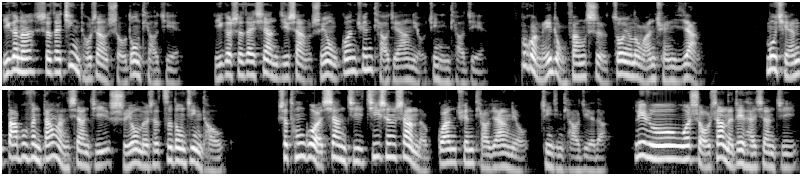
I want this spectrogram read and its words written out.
一个呢是在镜头上手动调节，一个是在相机上使用光圈调节按钮进行调节。不管哪种方式，作用都完全一样。目前大部分单反相机使用的是自动镜头，是通过相机机身上的光圈调节按钮进行调节的。例如我手上的这台相机，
